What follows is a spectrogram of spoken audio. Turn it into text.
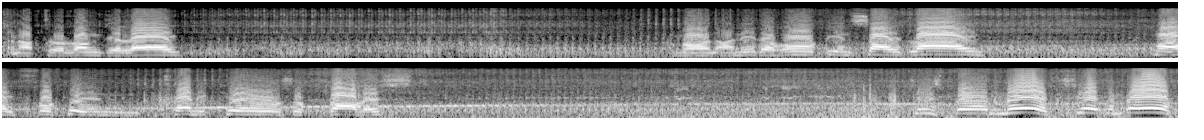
And after a long delay, come on, I need to hold the inside line my fucking 20 kilos of ballast. Just burn them off, shake them off.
